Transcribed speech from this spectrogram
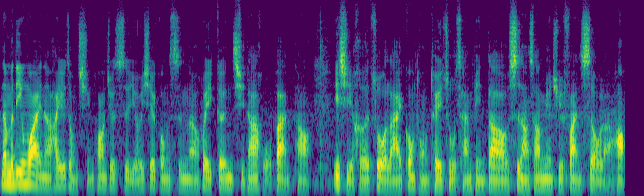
那么另外呢，还有一种情况就是有一些公司呢，会跟其他伙伴哈一起合作来共同推出产品到市场上面去贩售了哈。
